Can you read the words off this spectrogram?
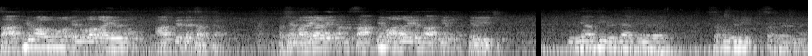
സാധ്യമാകുമോ എന്നുള്ളതായിരുന്നു ആദ്യത്തെ ചർച്ച. പക്ഷെ മലയാളി അത് സാധ്യമാണ് എന്ന് ആദ്യം തെളിയിച്ചു. വിദ്യാർത്ഥി വിദ്യാർത്ഥികളെ സഹോദരി സഹോദരന്മാരെ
